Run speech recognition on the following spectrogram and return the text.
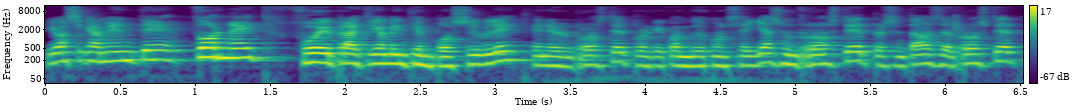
Y básicamente Fortnite fue prácticamente imposible tener un roster porque cuando conseguías un roster, presentabas el roster,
